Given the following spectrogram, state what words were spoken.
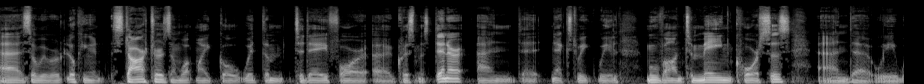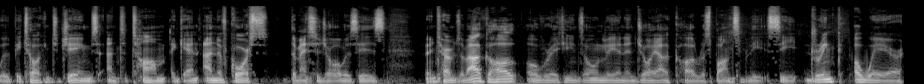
Uh, so we were looking at starters and what might go with them today for uh, Christmas dinner. And uh, next week we'll move on to main courses and we will be talking to James and to Tom again. And of course, the message always is in terms of alcohol, over 18s only, and enjoy alcohol responsibly. See drinkaware.ie.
